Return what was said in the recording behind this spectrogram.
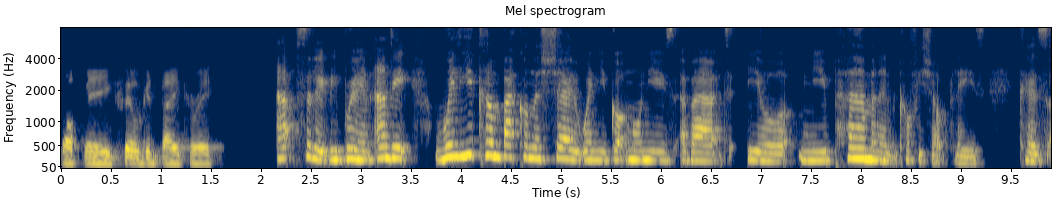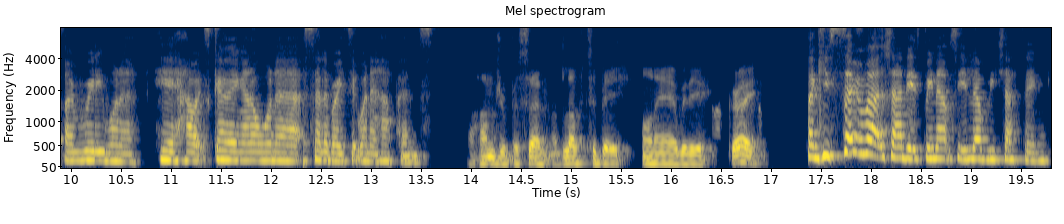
Coffee. Feel Good Bakery. Absolutely brilliant. Andy, will you come back on the show when you've got more news about your new permanent coffee shop, please? Because I really want to hear how it's going and I want to celebrate it when it happens. 100%. I'd love to be on air with you. Great. Thank you so much, Andy. It's been absolutely lovely chatting.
